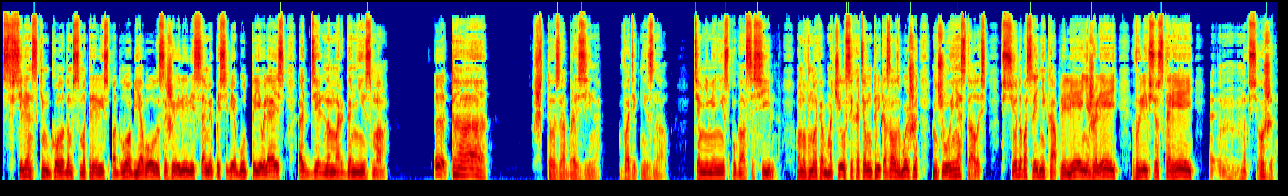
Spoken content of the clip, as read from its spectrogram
с вселенским голодом смотрели из-под лобья, волосы шевелились сами по себе, будто являясь отдельным организмом. «Это...» Что за абразина? Вадик не знал. Тем не менее испугался сильно. Он вновь обмочился, хотя внутри, казалось, больше ничего и не осталось. Все до последней капли. Лей, не жалей, вылей все скорей. Эм, но все же...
